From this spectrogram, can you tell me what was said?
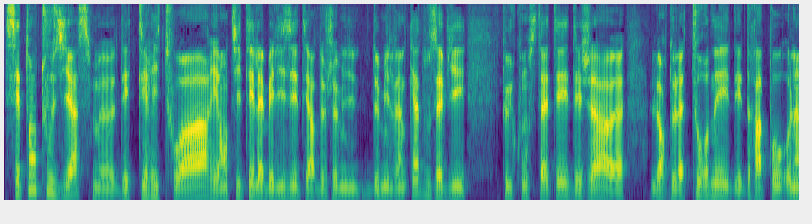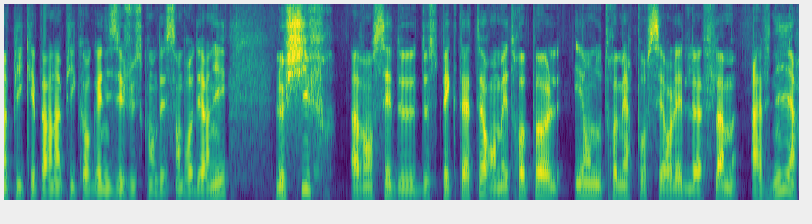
Cet enthousiasme des territoires et entités labellisées Terre de Jeux 2024, vous aviez pu le constater déjà euh, lors de la tournée des drapeaux olympiques et paralympiques organisée jusqu'en décembre dernier. Le chiffre avancé de, spectateurs en métropole et en outre-mer pour ces relais de la flamme à venir,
